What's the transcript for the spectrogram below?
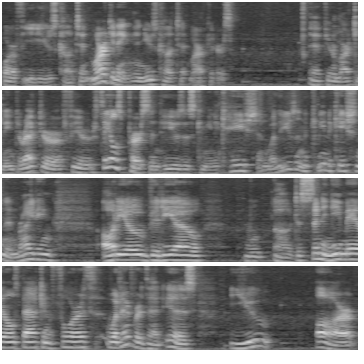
or if you use content marketing and use content marketers, if you're a marketing director or if you're a salesperson who uses communication, whether you're using communication in writing, audio, video, uh, just sending emails back and forth, whatever that is, you are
